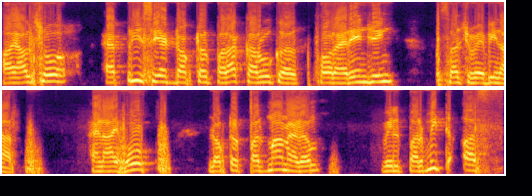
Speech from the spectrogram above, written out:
I also appreciate Dr. Parag Karulkar for arranging such webinar. And I hope Dr. Padma Madam will permit us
